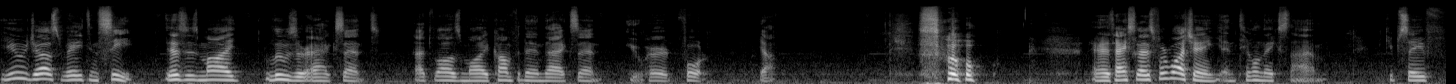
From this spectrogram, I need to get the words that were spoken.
You just wait and see. This is my loser accent. That was my confident accent you heard before. Yeah. So, uh, thanks guys for watching. Until next time, keep safe,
